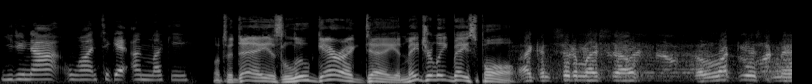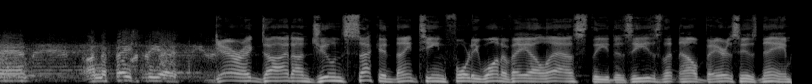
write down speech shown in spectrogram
You do not want to get unlucky. Well, today is Lou Gehrig Day in Major League Baseball. I consider myself the luckiest man on the face of the earth. Gehrig died on June 2nd, 1941 of ALS, the disease that now bears his name,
